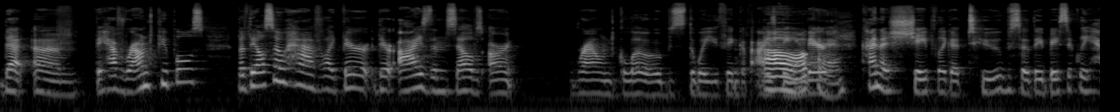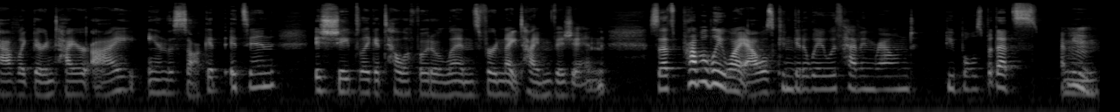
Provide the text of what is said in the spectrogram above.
that um, they have round pupils, but they also have like their their eyes themselves aren't round globes the way you think of eyes Oh, being. okay. They're kind of shaped like a tube, so they basically have like their entire eye and the socket it's in is shaped like a telephoto lens for nighttime vision. So that's probably why owls can get away with having round pupils, but that's I hmm. mean.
